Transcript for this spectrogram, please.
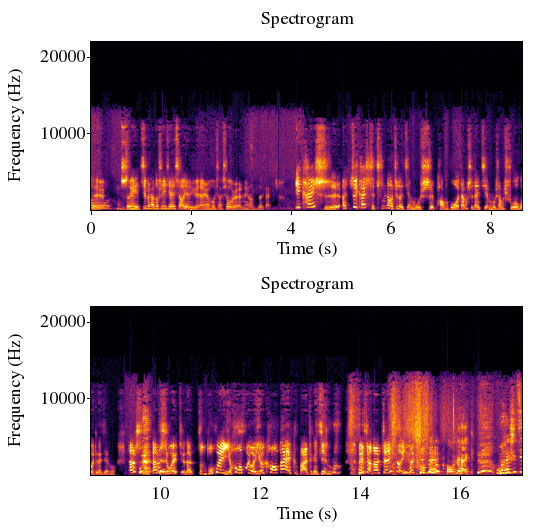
对，所以基本上都是一些小演员，然后小秀人那样子的感觉。一开始，哎，最开始听到这个节目是庞博当时在节目上说过这个节目，当时 当时我也觉得总不会以后会有一个 callback 吧？这个节目，没想到真有一个 callback。我们还是先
